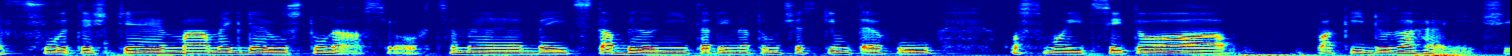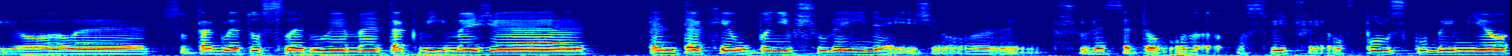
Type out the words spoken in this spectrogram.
furt ještě máme kde růst u nás, jo. Chceme být stabilní tady na tom českém trhu, osvojit si to a pak jít do zahraničí, jo. Ale co takhle to sledujeme, tak víme, že ten trh je úplně všude jiný, že jo? všude se to osvědčuje. V Polsku by měl,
